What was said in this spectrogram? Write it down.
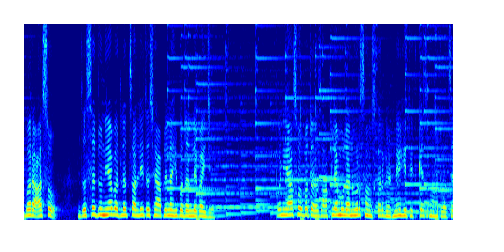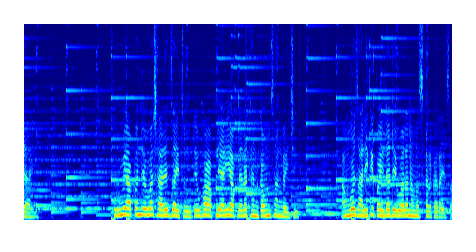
बरं असो. जसं दुनिया बदलत चालली तसे आपल्यालाही बदलले पाहिजे. पण यासोबतच आपल्या मुलांवर संस्कार घडणे हे तितकेच महत्त्वाचे आहे. पूर्वी आपण जेव्हा शाळेत जायचो तेव्हा आपली आई आपल्याला ठणकावून सांगायची आंघोळ झाली की पहिला देवाला नमस्कार करायचा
